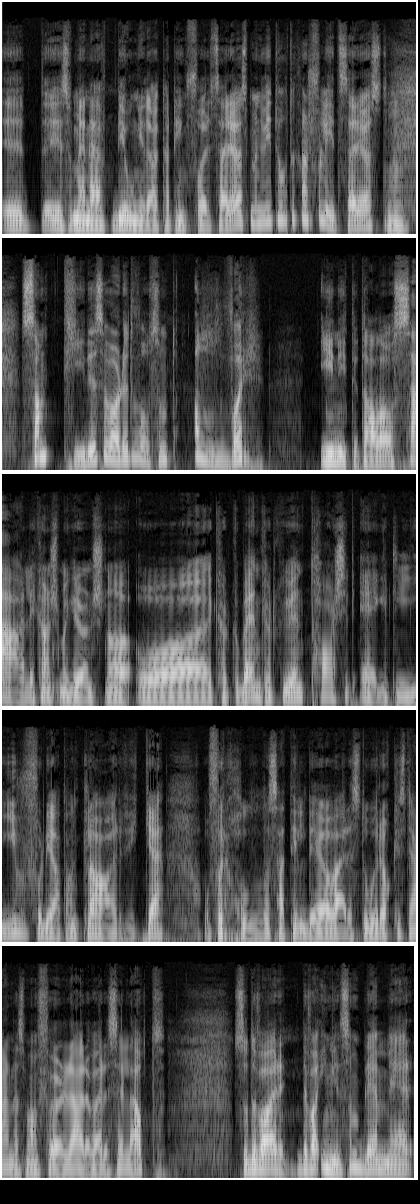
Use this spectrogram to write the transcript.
Så mener jeg de unge i dag tar ting for seriøst, men vi tok det kanskje for lite seriøst. Samtidig så var det et voldsomt alvor i 90-tallet, og særlig kanskje med grunchen og, og Kurt Cobain. Kurt Cobain tar sitt eget liv fordi at han klarer ikke å forholde seg til det å være stor rockestjerne som han føler det er å være sell-out. Så det var, det var ingen som ble mer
